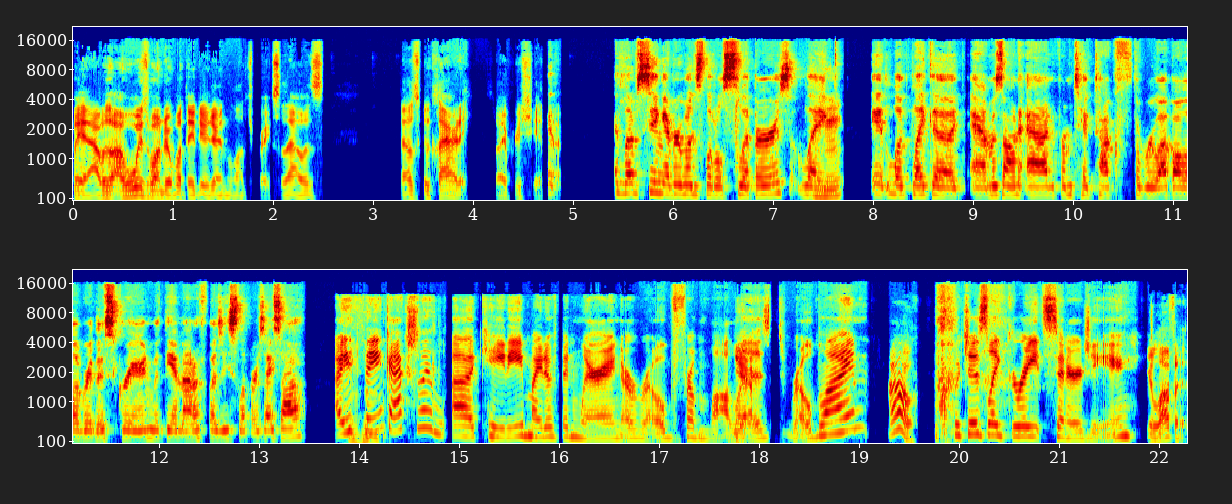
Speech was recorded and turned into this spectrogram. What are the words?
But yeah, I was I always wondered what they do during the lunch break. So that was that was good clarity. So I appreciate that. I love seeing everyone's little slippers. Like Mhm. it looked like a Amazon ad from TikTok threw up all over the screen with the amount of fuzzy slippers I saw. I Mhm. think actually uh, Katie might have been wearing a robe from Lala's robe line, Oh, which is like great synergy. you love it.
